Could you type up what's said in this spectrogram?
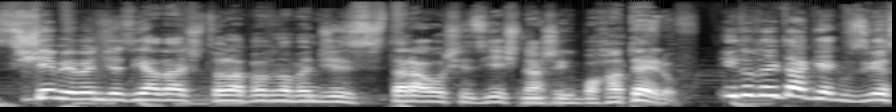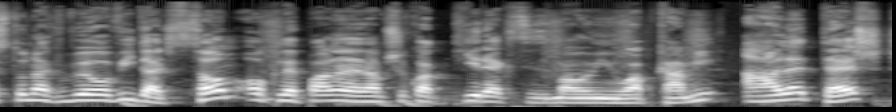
z siebie będzie zjadać, to na pewno będzie starało się zjeść naszych bohaterów. I tutaj tak jak w zwiastunach było widać, są oklepane na przykład T-Rexy z małymi łapkami, ale też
